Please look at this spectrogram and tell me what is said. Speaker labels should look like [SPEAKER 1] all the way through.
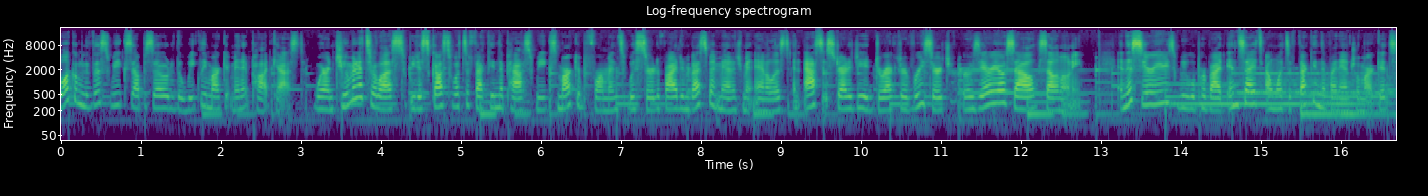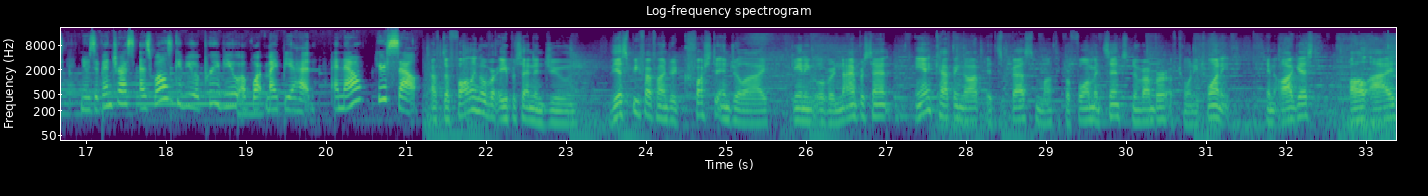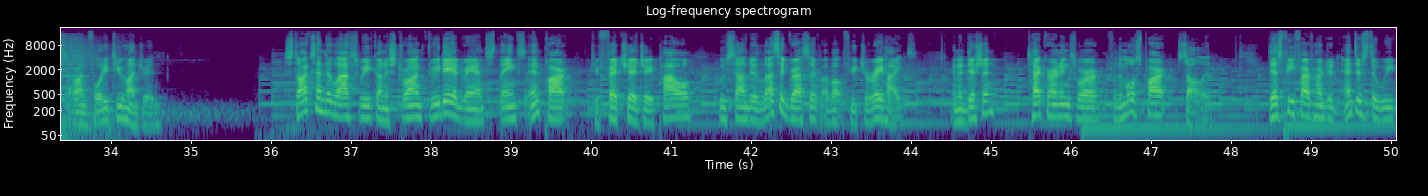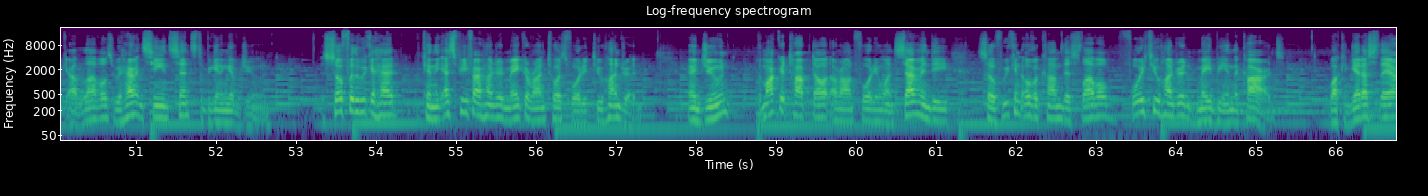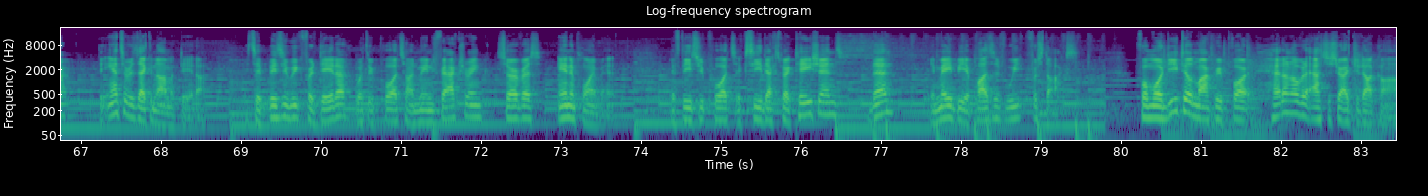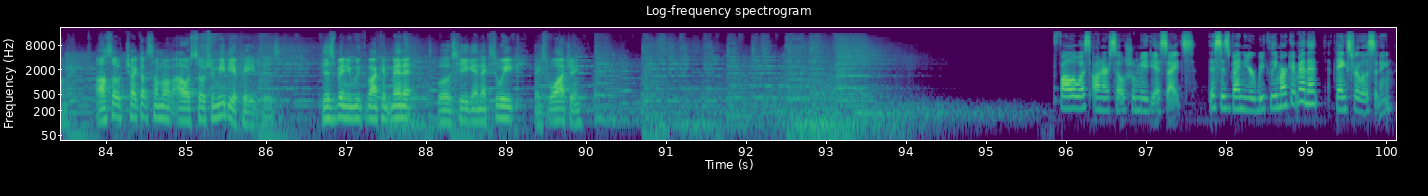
[SPEAKER 1] Welcome to this week's episode of the Weekly Market Minute podcast, where in two minutes or less, we discuss what's affecting the past week's market performance with certified investment management analyst and asset strategy director of research, Rosario Sal Salamone. In this series, we will provide insights on what's affecting the financial markets, news of interest, as well as give you a preview of what might be ahead. And now, here's Sal.
[SPEAKER 2] After falling over 8% in June, the S&P 500 crushed it in July, gaining over 9% and capping off its best monthly performance since November of 2020. In August, all eyes are on 4200. Stocks ended last week on a strong three day advance thanks in part to Fed Chair Jay Powell, who sounded less aggressive about future rate hikes. In addition, tech earnings were, for the most part, solid. The S&P 500 enters the week at levels we haven't seen since the beginning of June. So for the week ahead, can the S&P 500 make a run towards 4200? In June, the market topped out around 4170, so if we can overcome this level, 4200 may be in the cards. What can get us there? The answer is economic data. It's a busy week for data with reports on manufacturing, service, and employment. If these reports exceed expectations, then it may be a positive week for stocks. For more detailed market report, head on over to assetstrategy.com. Also, check out some of our social media pages. This has been your Week Market Minute. We'll see you again next week. Thanks for watching.
[SPEAKER 1] Follow us on our social media sites. This has been your Weekly Market Minute. Thanks for listening.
